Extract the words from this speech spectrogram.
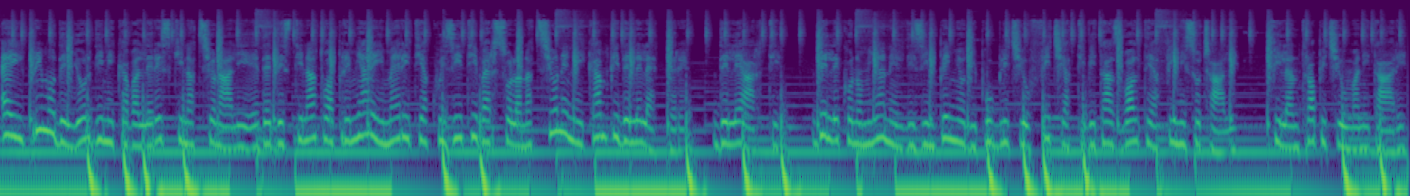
È il primo degli ordini cavallereschi nazionali ed è destinato a premiare i meriti acquisiti verso la nazione nei campi delle lettere, delle arti, dell'economia nel disimpegno di pubblici uffici attività svolte a fini sociali, filantropici umanitari,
